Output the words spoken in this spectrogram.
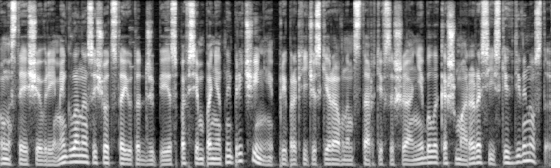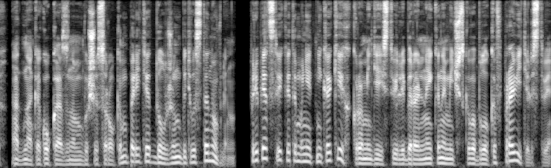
В настоящее время ГЛОНАСС еще отстают от GPS по всем понятной причине. При практически равном старте в США не было кошмара российских 90-х. Однако к указанным выше срокам паритет должен быть восстановлен. Препятствий к этому нет никаких, кроме действий либерально-экономического блока в правительстве.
